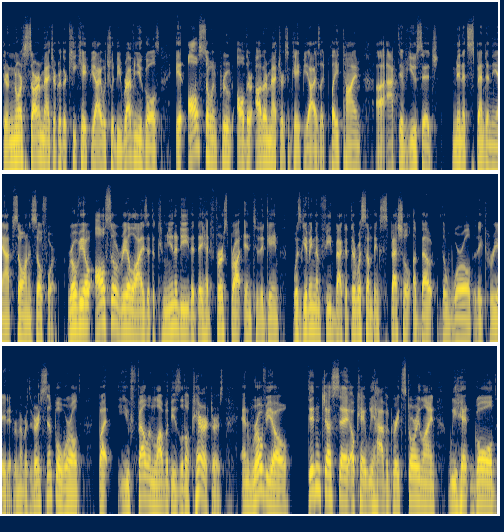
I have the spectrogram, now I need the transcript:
their North Star metric or their key KPI, which would be revenue goals, it also improved all their other metrics and KPIs like playtime, uh, active usage, minutes spent in the app, so on and so forth. Rovio also realized that the community that they had first brought into the game was giving them feedback that there was something special about the world they created. Remember, it's a very simple world, but you fell in love with these little characters. And Rovio didn't just say, okay, we have a great storyline, we hit gold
